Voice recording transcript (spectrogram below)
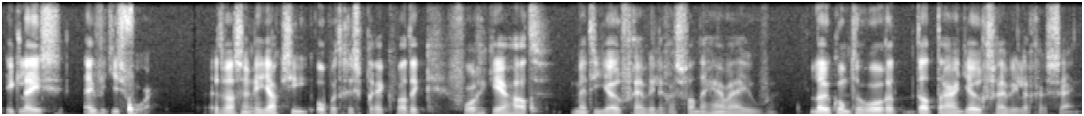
Ik lees eventjes voor. Het was een reactie op het gesprek wat ik vorige keer had met de jeugdvrijwilligers van de Herwijhoeve. Leuk om te horen dat daar jeugdvrijwilligers zijn.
